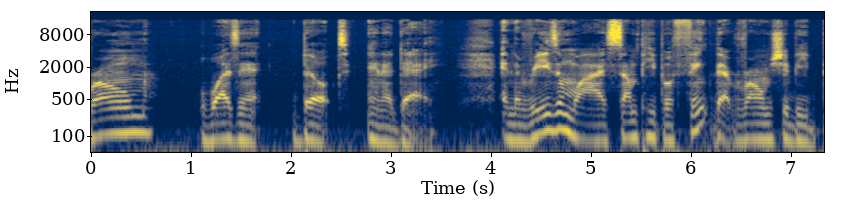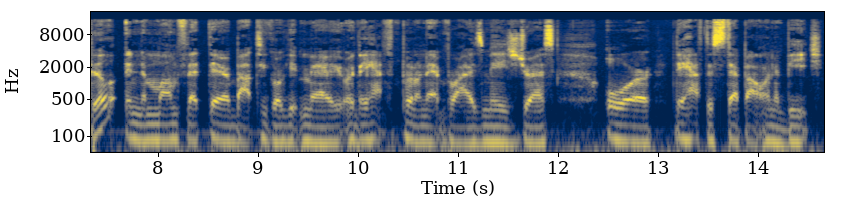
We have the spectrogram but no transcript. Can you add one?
Rome wasn't built in a day. And the reason why some people think that Rome should be built in the month that they're about to go get married, or they have to put on that bridesmaid's dress, or they have to step out on a beach,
